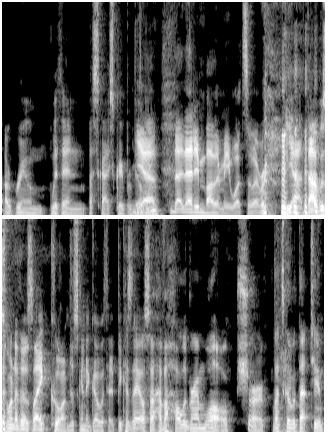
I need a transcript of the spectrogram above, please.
a room within a skyscraper building. Yeah, that, that didn't bother me whatsoever. yeah, that was one of those like, cool, I'm just going to go with it because they also have a hologram wall. Sure, let's go with that too.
